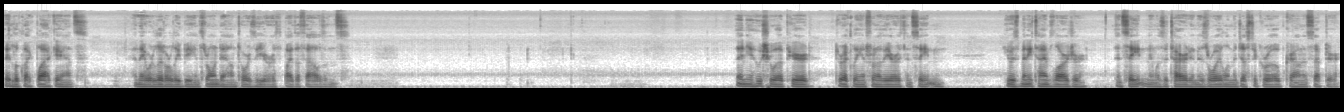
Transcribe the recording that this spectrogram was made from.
They looked like black ants, and they were literally being thrown down towards the earth by the thousands. Then Yahushua appeared directly in front of the earth and Satan. He was many times larger than Satan and was attired in his royal and majestic robe, crown, and scepter.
